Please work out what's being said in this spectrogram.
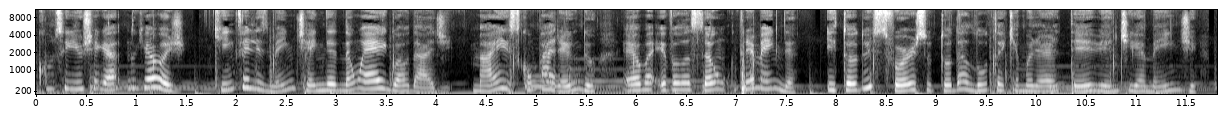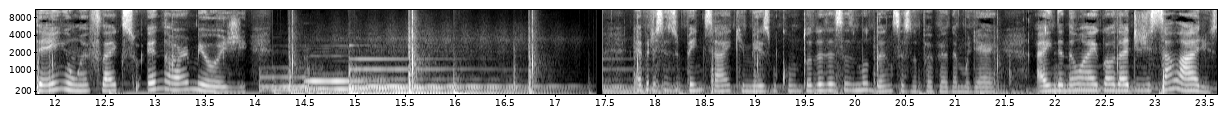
conseguiu chegar no que é hoje que infelizmente ainda não é igualdade, mas comparando, é uma evolução tremenda. E todo o esforço, toda a luta que a mulher teve antigamente tem um reflexo enorme hoje. É preciso pensar que, mesmo com todas essas mudanças no papel da mulher, ainda não há igualdade de salários.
